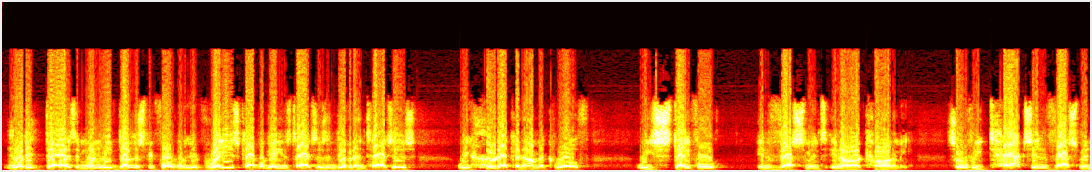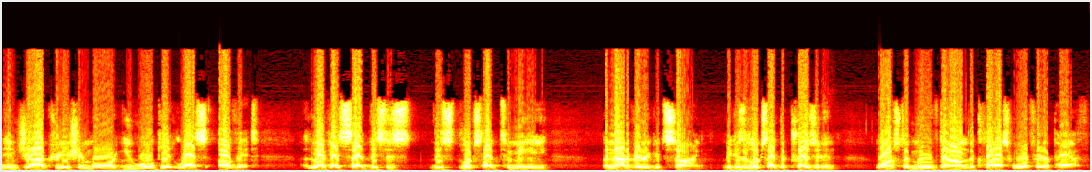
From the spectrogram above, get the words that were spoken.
What it does, and when we've done this before, when we've raised capital gains taxes and dividend taxes, we hurt economic growth. We stifle investment in our economy. So if we tax investment in job creation more, you will get less of it. Like I said, this is this looks like to me not a very good sign because it looks like the president wants to move down the class warfare path.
